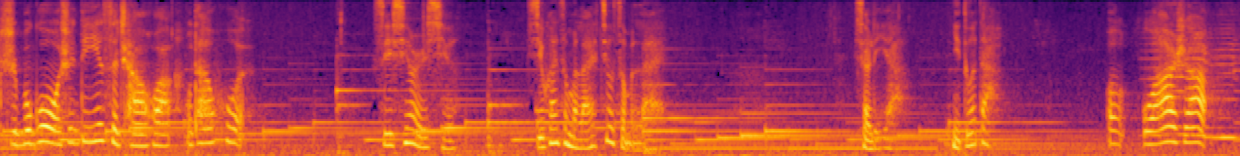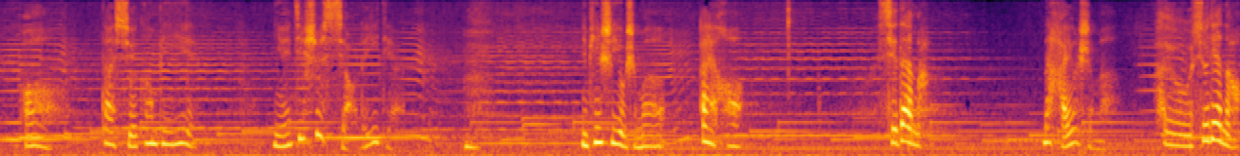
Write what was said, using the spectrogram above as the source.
只不过我是第一次插花，不太会。随心而行。喜欢怎么来就怎么来，小黎呀，你多大？哦，我二十二。哦，大学刚毕业，年纪是小了一点。嗯，你平时有什么爱好？写代码。那还有什么？还有修电脑。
